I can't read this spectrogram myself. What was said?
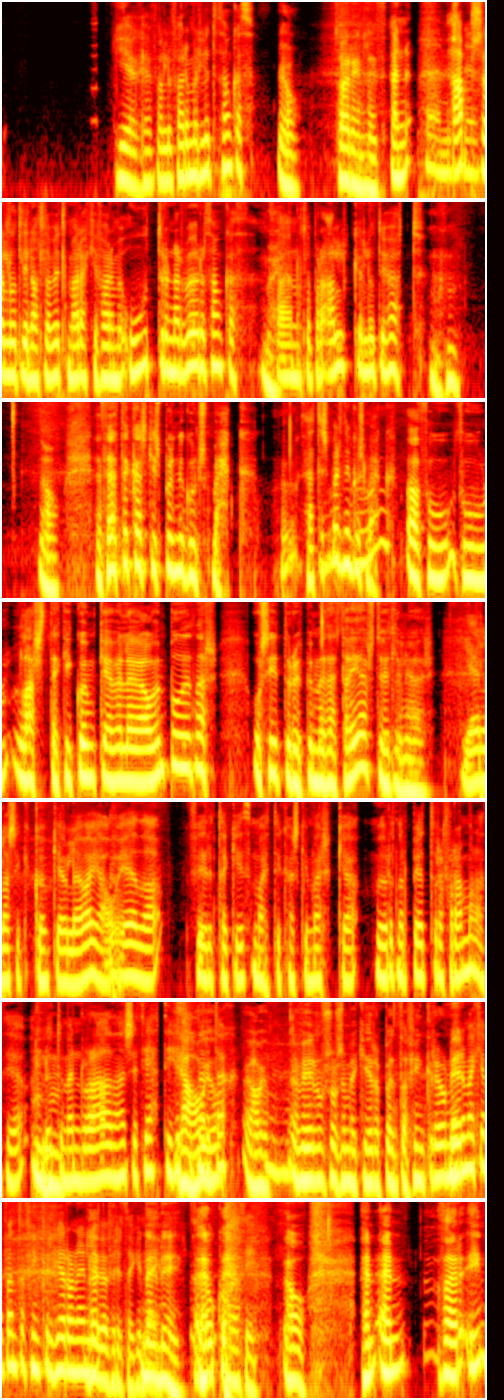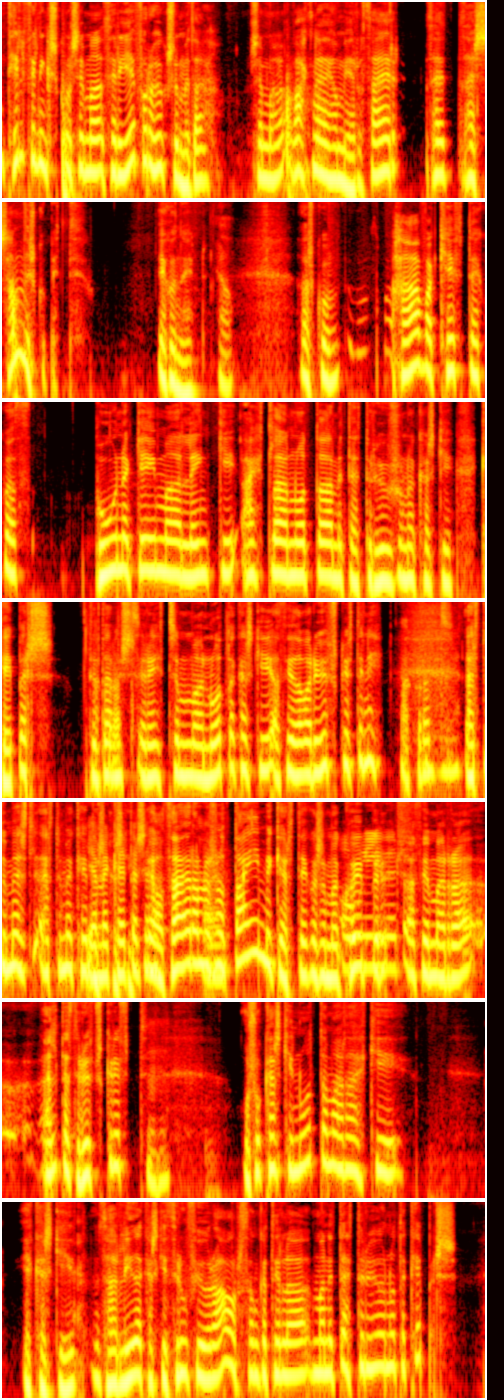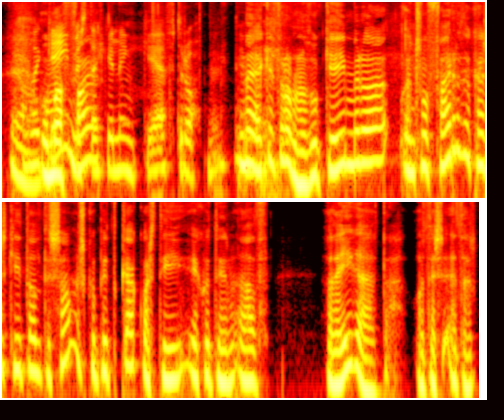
ég hef alveg farið með hluti þangað Já, það er einleið. en absolutt náttúrulega vill maður ekki fara með útrunar vöru þangað Nei. það er náttúrulega bara algjörlega út í hött Mm Já, en þetta er kannski spurningum smekk. þetta er spurningu smekk Að þú, þú last ekki gumgefilega á umbúðunar og situr uppi með þetta í efstu hyllunni þær. ég las ekki gömgeflega, já, eða fyrirtækið mætti kannski merkja vörunar betur að framanna því að Mhm. hlutum ennur aðan þessi þétt í Já, hillunar já, í dag já, já, en við erum svo sem ekki hér að benda fingri á við neitt. erum ekki að benda fingur hér á neinn Nei, leifafyrirtæki Nei, nei, það er okkur með því já, en, en það er ein tilfinning sko sem að þegar ég fór að hugsa um þetta sem að vaknaði hjá mér og það er, það er, það er samviskubitt einhvern veginn. Já. Er sko hafa keift eitthvað búin að geima það lengi, ætla að nota það með þetta hug svona kannski keipers til dæmis er eitt sem að nota kannski að því að það var í uppskriftinni. akkurat, Ertu með, ertu með keipers er með? Keipers, Já, já. það er alveg Já. svona dæmigert eitthvað sem maður kaupir að því að maður að elda eftir uppskrift Mhm. og svo kannski nota maður það ekki ég kannski, það líða kannski þrjú, fjúr ár þanga til að manni dettur í huga að nota keipers. Já, Og það geymist fær- ekki lengi eftir opnun. Nei, ekki eftir ofna, þú geymir það en svo færðu kannski þetta aldrei saminskupið gagvart í einhvern veginn að, að eiga þetta og þess, þetta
